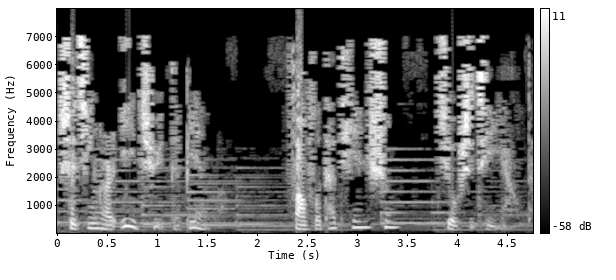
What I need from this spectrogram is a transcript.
是轻而易举的变了，仿佛他天生就是这样的。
